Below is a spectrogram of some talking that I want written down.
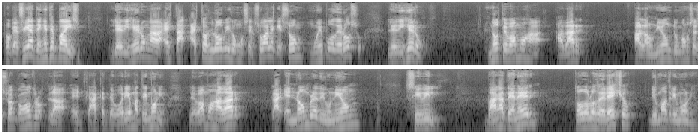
Porque fíjate, en este país le dijeron a, a estos lobbies homosexuales que son muy poderosos, le dijeron, no te vamos a, dar a la unión de un homosexual con otro la, categoría matrimonio, le vamos a dar el nombre de unión civil. Van a tener todos los derechos de un matrimonio,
